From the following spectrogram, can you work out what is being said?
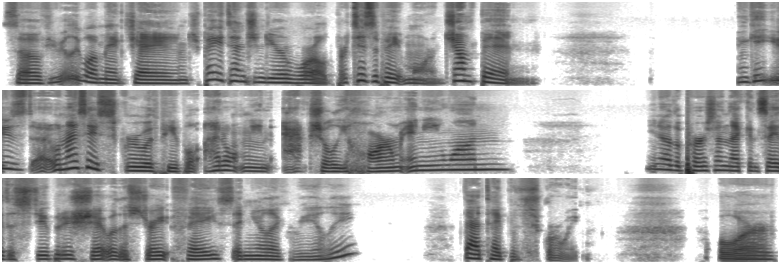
So if you really want to make change, pay attention to your world, participate more, jump in, and get used. Uh, when I say screw with people, I don't mean actually harm anyone you know, the person that can say the stupidest shit with a straight face, and you're like, really? That type of screwing. Or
